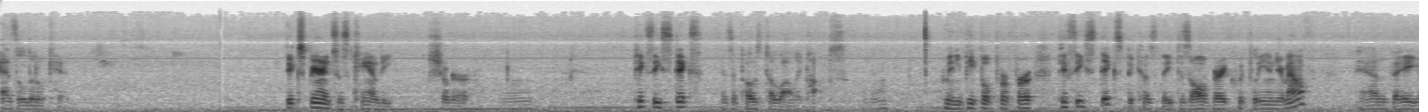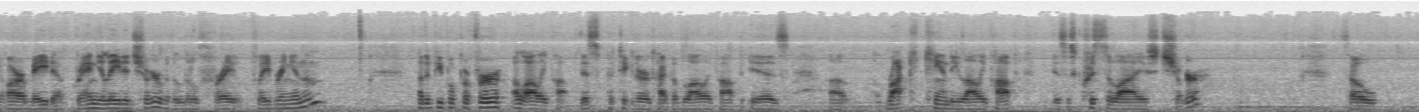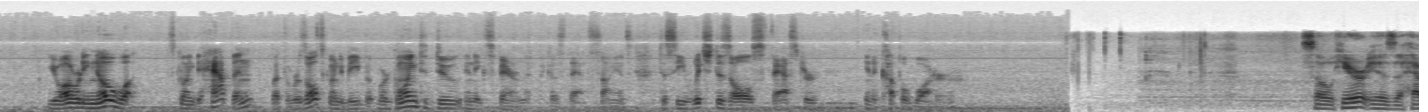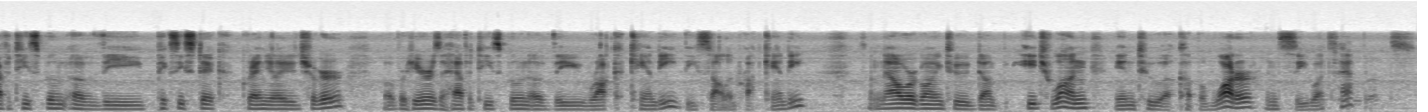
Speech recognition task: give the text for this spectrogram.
as a little kid. The experience is candy, sugar, pixie sticks as opposed to lollipops. Many people prefer pixie sticks because they dissolve very quickly in your mouth and they are made of granulated sugar with a little flavoring in them. Other people prefer a lollipop. This particular type of lollipop is a rock candy lollipop. This is crystallized sugar. So you already know what's going to happen, what the result's going to be, but we're going to do an experiment because that's science to see which dissolves faster in a cup of water. So here is a half a teaspoon of the pixie stick granulated sugar. Over here is a half a teaspoon of the rock candy, the solid rock candy. So now we're going to dump each one into a cup of water and see what happens.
